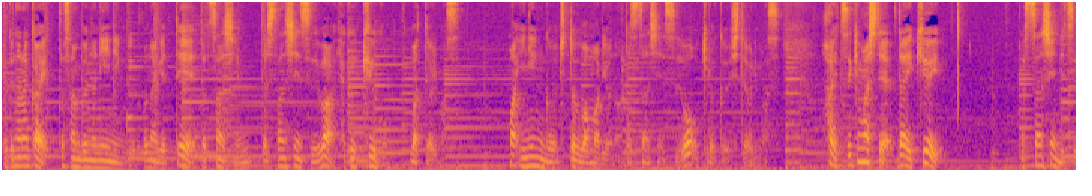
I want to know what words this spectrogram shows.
107回と3分の2イニングを投げて奪三振奪三振数は109個奪っております、まあ、イニングをちょっと上回るような奪三振数を記録しております。はい続きまして第9位。奪三振率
